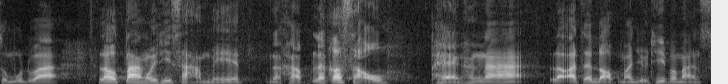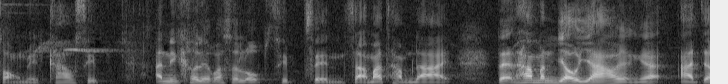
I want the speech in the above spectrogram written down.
สมมุติว่าเราตั้งไว้ที่ 3 เมตรนะครับแล้วก็เสาแผงข้างหน้า เราอาจจะดรอปมาอยู่ที่ประมาณ2เมตร90 อันนี้เขาเรียกว่าสโลป10 เซนสามารถทำได้ แต่ถ้ามันยาวๆอย่างเงี้ยอาจจะ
